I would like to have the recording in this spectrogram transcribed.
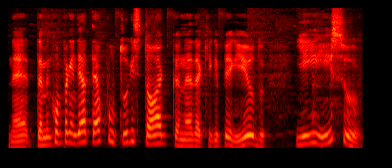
né, também compreender até a cultura histórica né, daquele período, e isso,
